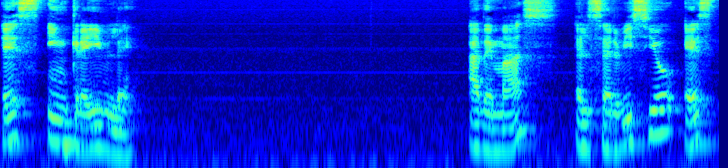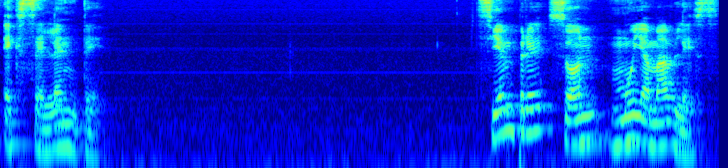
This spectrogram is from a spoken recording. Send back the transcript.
Es increíble. Además, el servicio es excelente. Siempre son muy amables.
